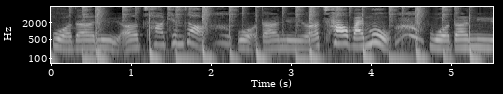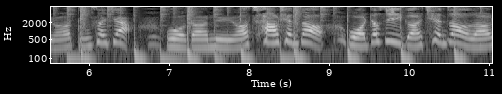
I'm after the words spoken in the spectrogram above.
我的女儿超欠揍，我的女儿超白目，我的女儿不睡觉，我的女儿超欠揍，我就是一个欠揍人，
